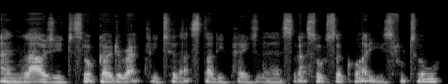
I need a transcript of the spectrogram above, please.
and allows you to sort of go directly to that study page there. So that's also quite a useful tool.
